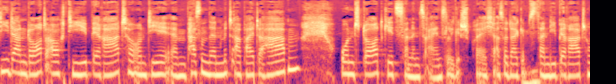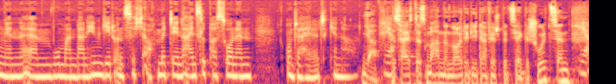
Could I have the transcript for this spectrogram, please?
die dann dort auch die Berater und die ähm, passenden Mitarbeiter haben. Und dort geht's dann ins Einzelgespräch. Also da gibt's mhm. dann die Beratungen, ähm, wo man dann hingeht und sich auch mit den Einzelpersonen unterhält, genau. Ja, ja, das heißt, das machen dann Leute, die dafür speziell geschult sind. Ja.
